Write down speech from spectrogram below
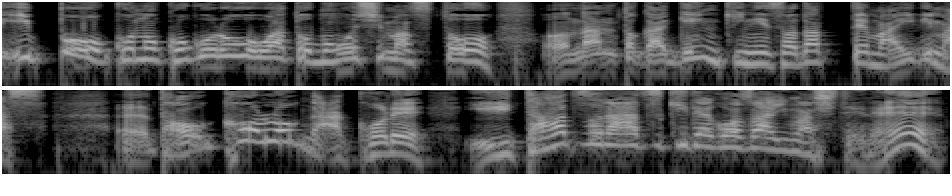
一方、この小五郎はと申しますと、なんとか元気に育ってまいります。ところが、これ、いたずら好きでございましてね。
